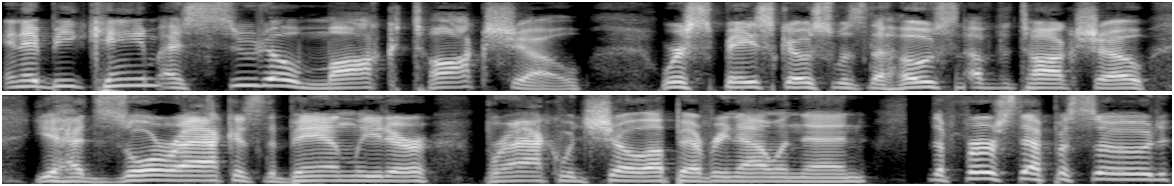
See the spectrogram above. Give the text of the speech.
and it became a pseudo mock talk show where Space Ghost was the host of the talk show. You had Zorak as the band leader. Brak would show up every now and then. The first episode,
